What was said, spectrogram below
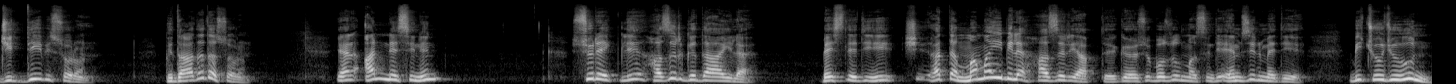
ciddi bir sorun. Gıdada da sorun. Yani annesinin sürekli hazır gıda ile beslediği, hatta mamayı bile hazır yaptığı, göğsü bozulmasın diye emzirmediği bir çocuğun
